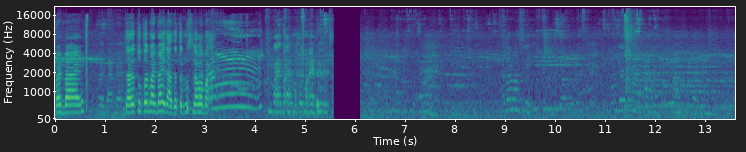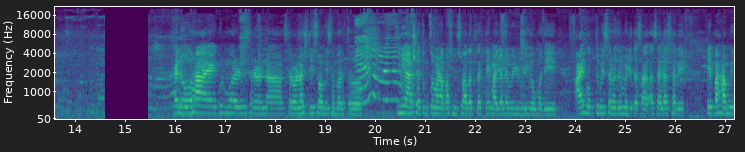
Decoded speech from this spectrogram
Bye bye. Bye bye bye. दादा तू कर बाय बाय। दादा तर रुसला बाबा। Bye bye bye bye. Hello hi good morning सर्वांना सर्वांना श्री स्वामी समर्थ. मी आशा तुमचं मनापासून स्वागत करते माझ्या नवीन व्हिडिओमध्ये. आय होप तुम्ही सर्वजण मजेत असा असायलाच हवेत. हे पहा मी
